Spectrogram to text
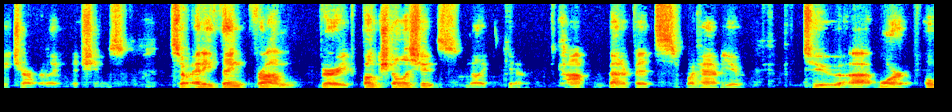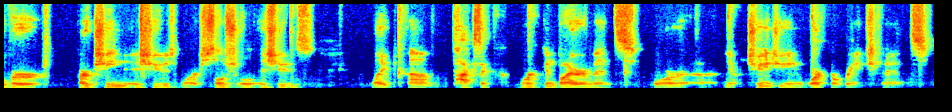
HR related issues. So anything from very functional issues like you know, comp benefits, what have you, to uh, more overarching issues, more social issues like um, toxic work environments or uh, you know changing work arrangements,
